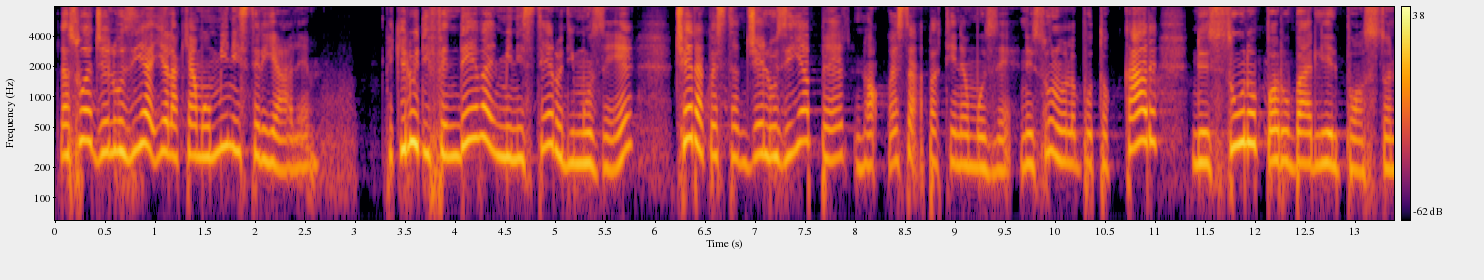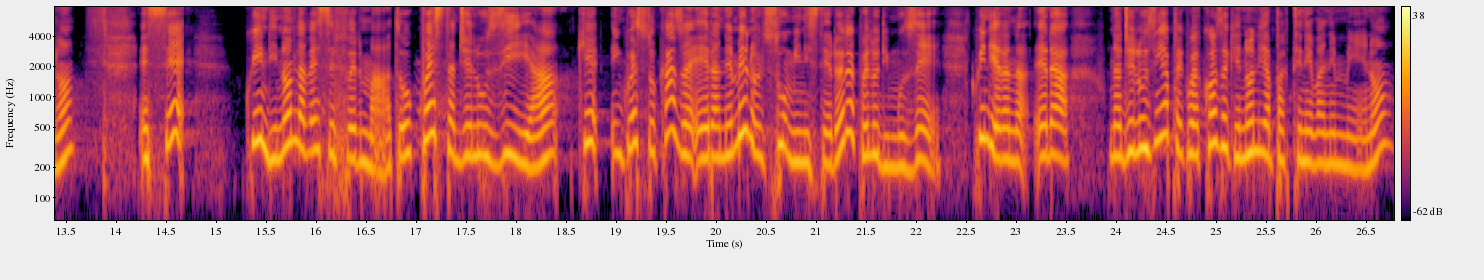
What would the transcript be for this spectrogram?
La sua gelosia io la chiamo ministeriale, perché lui difendeva il ministero di Mosè, c'era questa gelosia per no, questa appartiene a Mosè, nessuno lo può toccare, nessuno può rubargli il posto, no? E se quindi non l'avesse fermato, questa gelosia, che in questo caso era nemmeno il suo ministero, era quello di Mosè, quindi era una, era una gelosia per qualcosa che non gli apparteneva nemmeno,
